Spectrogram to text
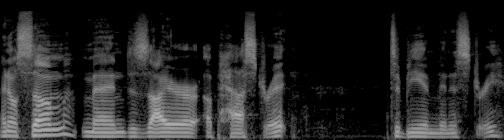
I know some men desire a pastorate to be in ministry.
